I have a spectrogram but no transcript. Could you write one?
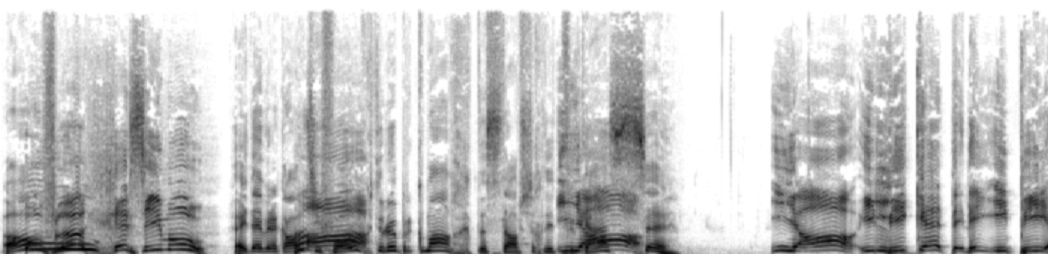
Oh! Auf Löcher, Simon! Hey, da haben wir eine ganze Ah! Folge darüber gemacht. Das darfst du nicht vergessen. Ja, ich liege, denn ich bin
